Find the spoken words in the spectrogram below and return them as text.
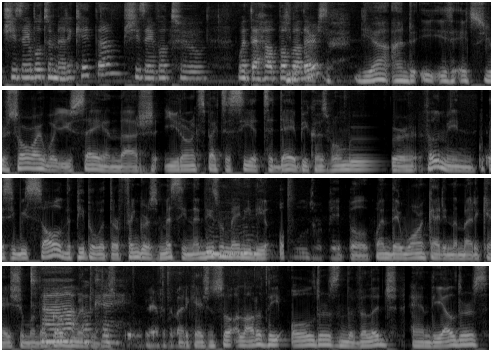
she's able to medicate them. She's able to with the help of yeah, others. Yeah, and it's you're so right what you say in that you don't expect to see it today because when we were filming, we saw the people with their fingers missing, and these mm-hmm. were mainly the older people when they weren't getting the medication when the ah, government okay. just pay for the medication. So a lot of the elders in the village and the elders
